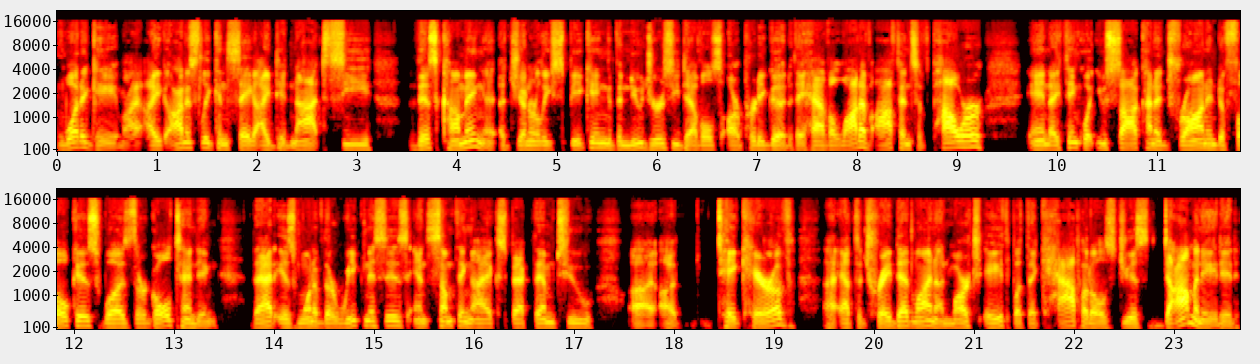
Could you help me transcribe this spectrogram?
what a game. I, I honestly can say I did not see this coming. Uh, generally speaking, the New Jersey Devils are pretty good. They have a lot of offensive power. And I think what you saw kind of drawn into focus was their goaltending. That is one of their weaknesses and something I expect them to uh, uh, take care of uh, at the trade deadline on March 8th. But the Capitals just dominated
